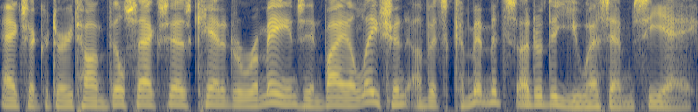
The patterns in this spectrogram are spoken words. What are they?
Ag Secretary Tom Vilsack says Canada remains in violation of its commitments under the USMCA.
